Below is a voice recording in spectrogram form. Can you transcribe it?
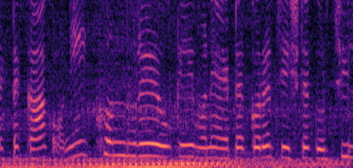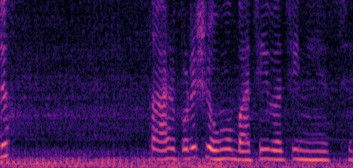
একটা কাক অনেকক্ষণ ধরে ওকে মানে অ্যাটাক করার চেষ্টা করছিল। তারপরে সৌম্য বাঁচিয়ে বাঁচিয়ে নিয়ে এসছে।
